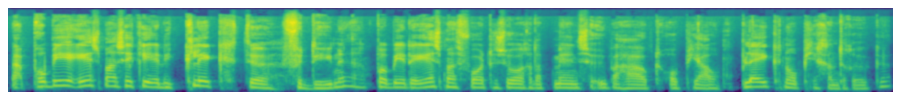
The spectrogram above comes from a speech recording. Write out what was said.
Nou, probeer eerst maar eens een keer die klik te verdienen. Probeer er eerst maar eens voor te zorgen dat mensen überhaupt op jouw play-knopje gaan drukken.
